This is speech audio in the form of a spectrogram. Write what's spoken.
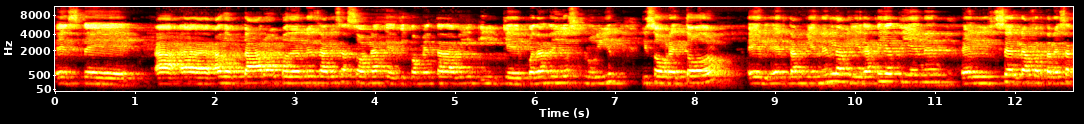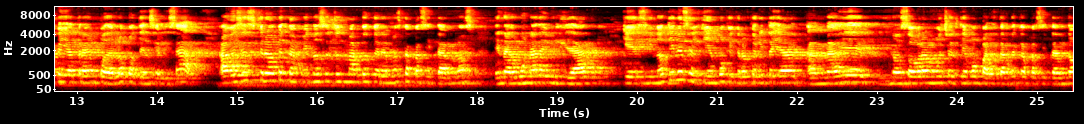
este, a, adoptar o poderles dar esa zona que, que, comenta David y que puedan ellos fluir y sobre todo el, el, también en la habilidad que ya tienen, el ser, la fortaleza que ya traen, poderlo potencializar. A veces creo que también nosotros, Marco, queremos capacitarnos en alguna debilidad que si no tienes el tiempo, que creo que ahorita ya a nadie nos sobra mucho el tiempo para estarte capacitando,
